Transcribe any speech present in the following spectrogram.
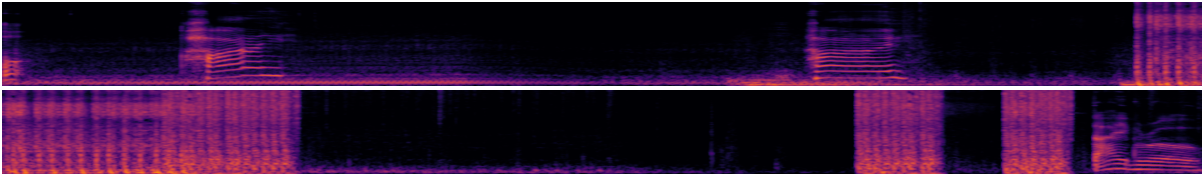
Oh. Hi. Hi. Die, bro.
